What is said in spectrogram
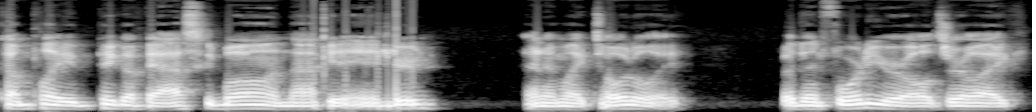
come play pick up basketball and not get injured?" And I'm like, "Totally." But then 40 year olds are like,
